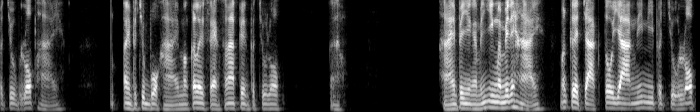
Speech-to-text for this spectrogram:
ประจุลบหายไอประจุบวกหาย มันก็เลยแสงสนาเป็นประจุลบหายไปยังไงมันยิงมันไม่ได้หาย มันเกิดจากตัวยางนี้มีประจุลบ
